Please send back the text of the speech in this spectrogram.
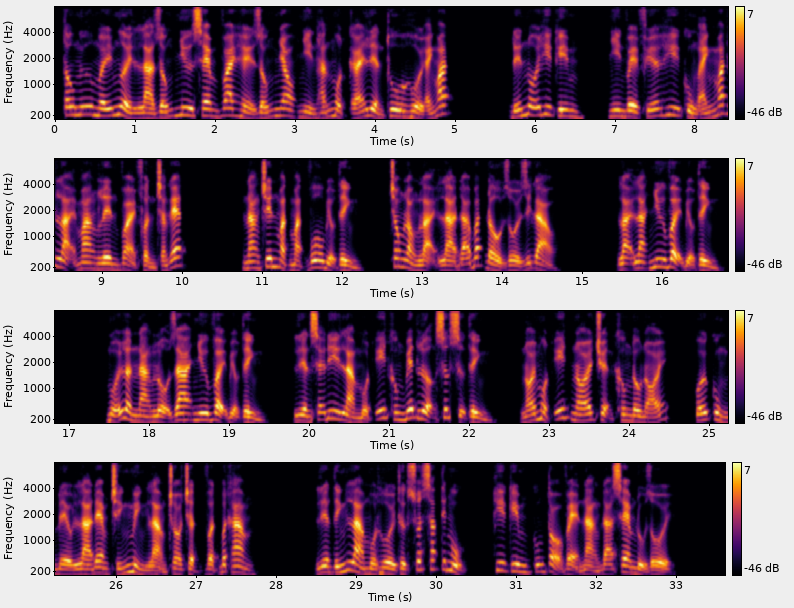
Tâu ngữ mấy người là giống như xem vai hề giống nhau nhìn hắn một cái liền thu hồi ánh mắt. Đến nỗi hy kim, nhìn về phía hy cùng ánh mắt lại mang lên vài phần chán ghét. Nàng trên mặt mặt vô biểu tình, trong lòng lại là đã bắt đầu rồi giết gào. Lại là như vậy biểu tình. mỗi lần nàng lộ ra như vậy biểu tình, liền sẽ đi làm một ít không biết lượng sức sự tình, nói một ít nói chuyện không đâu nói, cuối cùng đều là đem chính mình làm cho chật vật bất ham. Liên tính là một hồi thực xuất sắc tiết mục, Hy Kim cũng tỏ vẻ nàng đã xem đủ rồi.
